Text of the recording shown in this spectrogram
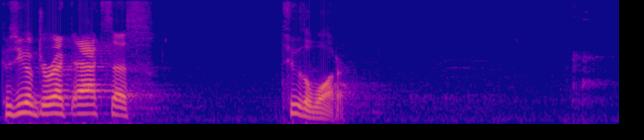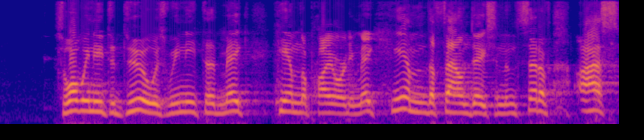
Because you have direct access to the water. So, what we need to do is we need to make Him the priority, make Him the foundation, instead of us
